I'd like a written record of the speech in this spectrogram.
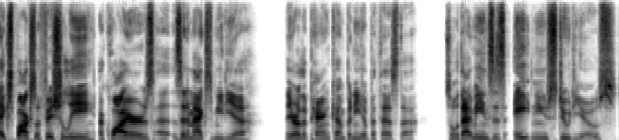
Xbox officially acquires uh, ZeniMax Media. They are the parent company of Bethesda. So what that means is eight new studios.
